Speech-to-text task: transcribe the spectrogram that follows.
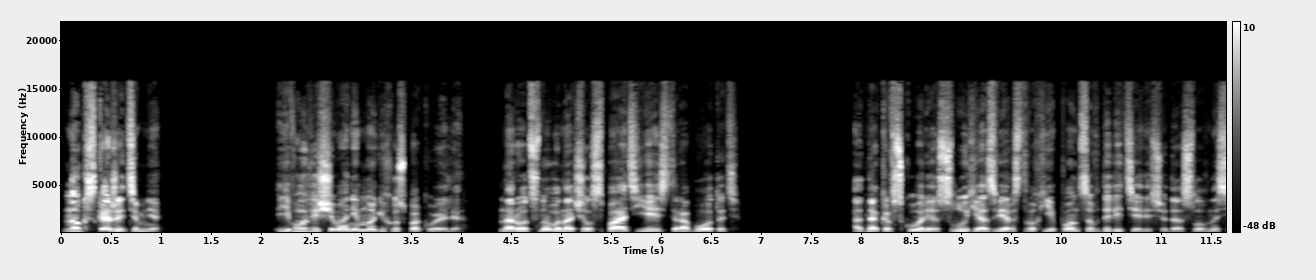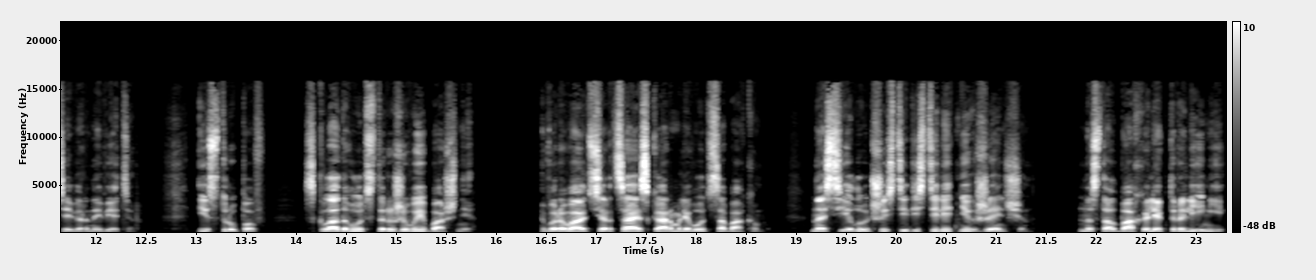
Ну-ка, скажите мне». Его увещевания многих успокоили. Народ снова начал спать, есть, работать. Однако вскоре слухи о зверствах японцев долетели сюда, словно северный ветер. Из трупов складывают сторожевые башни, вырывают сердца и скармливают собакам, насилуют 60-летних женщин, на столбах электролиний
